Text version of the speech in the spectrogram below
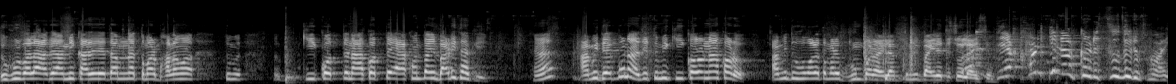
দুপুরবেলা আগে আমি কাজে যেতাম না তোমার ভালো তুমি কি করতে না করতে এখন তো আমি বাড়ি থাকি। হ্যাঁ? আমি দেখব না যে তুমি কি করো না করো। আমি দুপুরবেলা তোমার ঘুম পাড়াইলাম তুমি বাইরে বাইরেতে চলে আইছো। দেখার কি দরকার সুধীর ভাই?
